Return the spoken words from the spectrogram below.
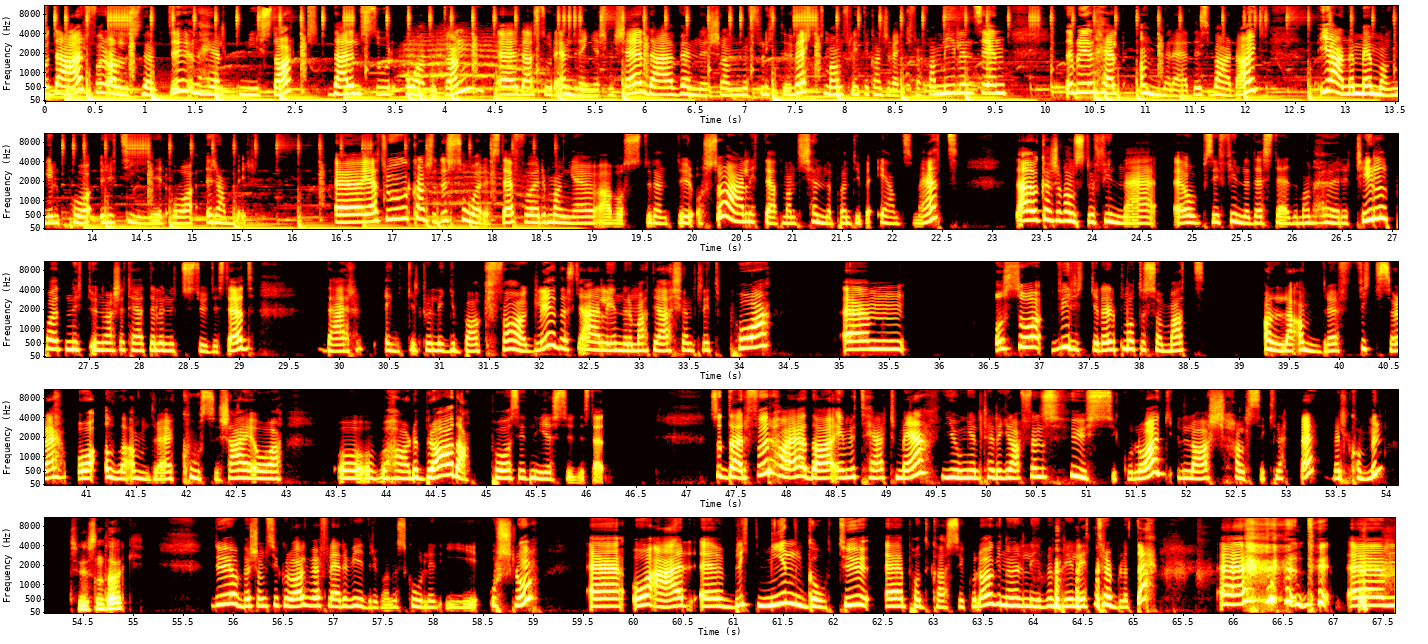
det er for alle studenter, en helt ny start. Det er en stor overgang. Eh, det er store endringer som skjer. Det er venner som flytter vekk. Man flytter kanskje vekk fra familien sin. Det blir en helt annerledes hverdag. Gjerne med mangel på rutiner og rammer. Eh, jeg tror kanskje det såreste for mange av oss studenter også er litt det at man kjenner på en type ensomhet. Det er jo kanskje vanskelig å finne, eh, si, finne det stedet man hører til på et nytt universitet eller nytt studiested. Det er enkelt å ligge bak faglig, det skal jeg ærlig innrømme at jeg har kjent litt på. Um, og så virker det på en måte som at alle andre fikser det, og alle andre koser seg og, og, og har det bra, da, på sitt nye studiested. Så derfor har jeg da invitert med Jungeltelegrafens huspsykolog Lars Halse Kneppe. Velkommen. Tusen takk. Du jobber som psykolog ved flere videregående skoler i Oslo. Eh, og er eh, blitt min go to eh, podkastpsykolog når livet blir litt trøblete. Eh,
